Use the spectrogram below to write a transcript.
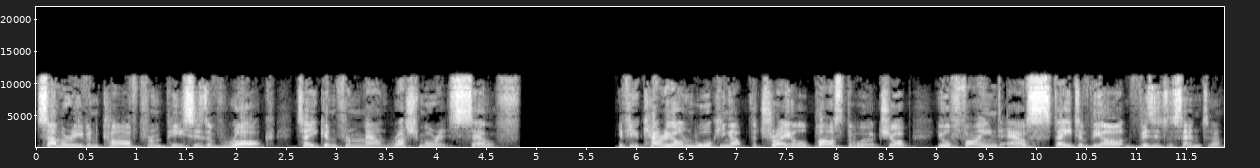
Some are even carved from pieces of rock taken from Mount Rushmore itself. If you carry on walking up the trail past the workshop, you'll find our state-of-the-art visitor centre,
